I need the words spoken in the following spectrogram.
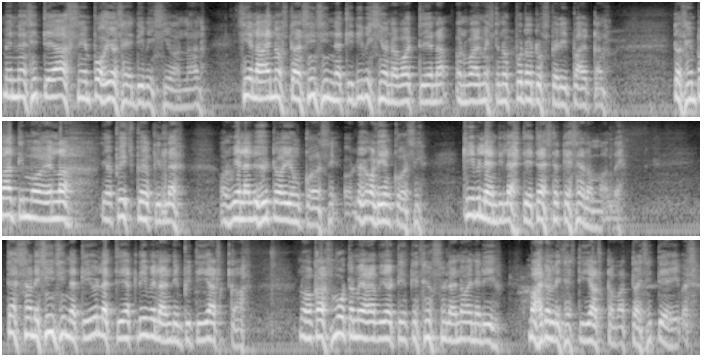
Mennään sitten AFCn pohjoiseen divisioonaan. Siellä ainoastaan Cincinnati voittajana on valmistanut pudotuspelipaikan. Tosin Baltimorella ja Pittsburghillä on vielä lyhyt oljenkoosi. Cleveland lähtee tästä kesälomalle. Tässä oli Cincinnati yllätti ja Clevelandin piti jatkaa. Nuo kaksi muutamia arvioitiinkin syksyllä noin, eli mahdollisesti jatkavat tai sitten eivät.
